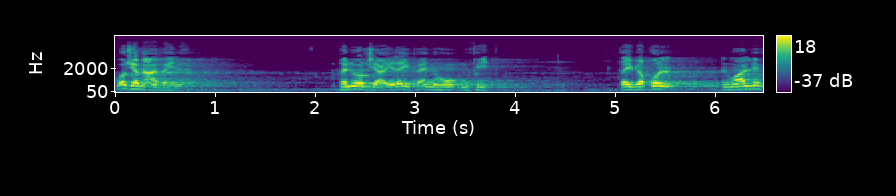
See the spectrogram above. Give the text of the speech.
وجمع بينها. فليرجع إليه فإنه مفيد. طيب يقول المؤلف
